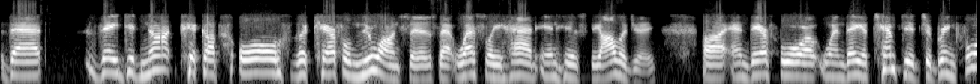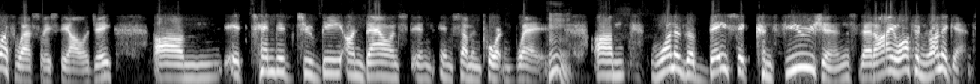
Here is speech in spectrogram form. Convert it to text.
that they did not pick up all the careful nuances that Wesley had in his theology. Uh, and therefore, when they attempted to bring forth Wesley's theology, um, it tended to be unbalanced in, in some important ways. Hmm. Um, one of the basic confusions that I often run against,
